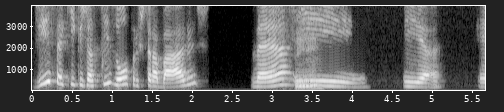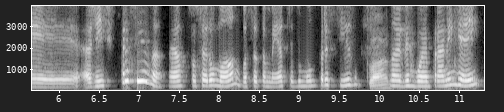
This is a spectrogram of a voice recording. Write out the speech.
disse aqui que já fiz outros trabalhos, né? Sim. E, e é, a gente precisa, né? Sou ser humano, você também é, todo mundo precisa. Claro. Não é vergonha para ninguém.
